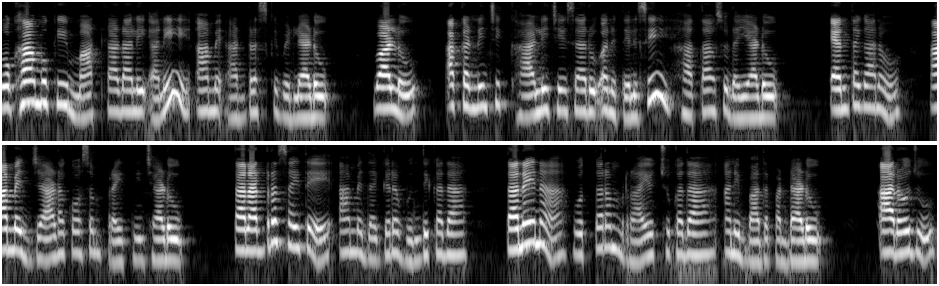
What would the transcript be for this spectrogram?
ముఖాముఖి మాట్లాడాలి అని ఆమె అడ్రస్కి వెళ్ళాడు. వాళ్ళు అక్కడి నుంచి ఖాళీ చేశారు అని తెలిసి హతాశుడయ్యాడు. ఎంతగానో ఆమె జాడ కోసం ప్రయత్నించాడు. తన అడ్రస్ అయితే ఆమె దగ్గర ఉంది కదా? తనైనా ఉత్తరం రాయొచ్చు కదా అని బాధపడ్డాడు. ఆ రోజు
